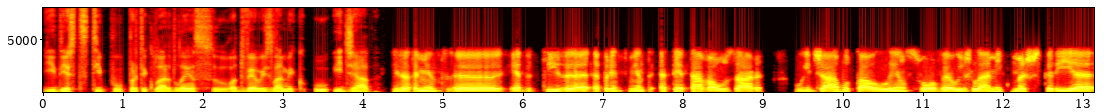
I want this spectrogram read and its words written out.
e deste tipo particular de lenço ou de véu islâmico, o hijab? Exatamente. Uh, é detida, aparentemente, até estava a usar o hijab, o tal lenço ou véu islâmico, mas estaria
